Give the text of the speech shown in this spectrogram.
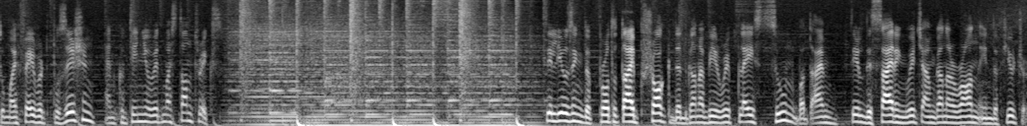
to my favorite position and continue with my stunt tricks. Still using the prototype shock that's gonna be replaced soon, but I'm still deciding which I'm gonna run in the future.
